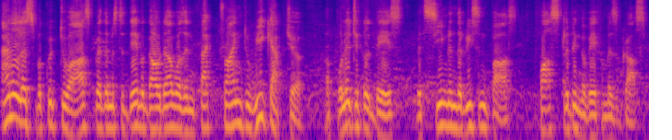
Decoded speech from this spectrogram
Analysts were quick to ask whether Mr. Deve Gowda was in fact trying to recapture a political base which seemed in the recent past fast slipping away from his grasp.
